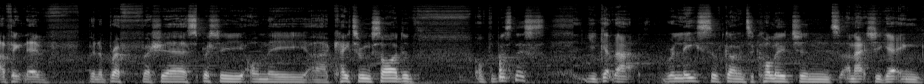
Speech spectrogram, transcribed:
I think they've been a breath of fresh air, especially on the uh, catering side of, of the business. You get that release of going to college and, and actually getting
